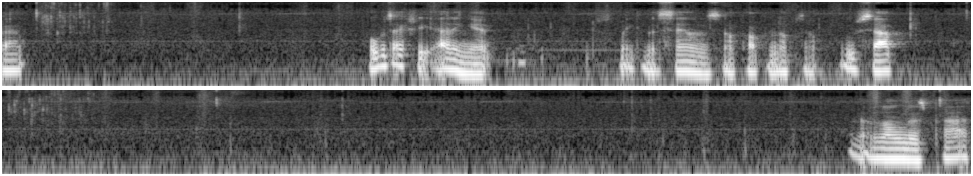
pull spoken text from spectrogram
Sap. What was actually adding it? Just making the sound, it's not popping up though. Ooh, sap. Along this path.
